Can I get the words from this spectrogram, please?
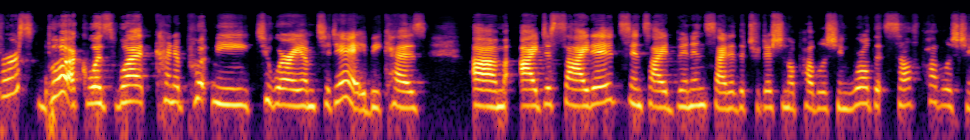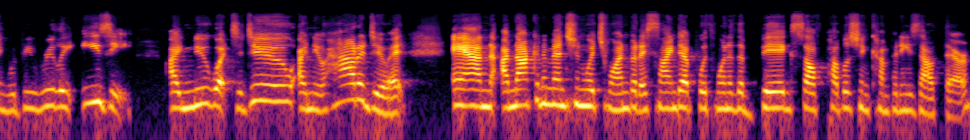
first book was what kind of put me to where I am today because um, I decided, since I had been inside of the traditional publishing world, that self publishing would be really easy. I knew what to do, I knew how to do it. And I'm not going to mention which one, but I signed up with one of the big self publishing companies out there.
